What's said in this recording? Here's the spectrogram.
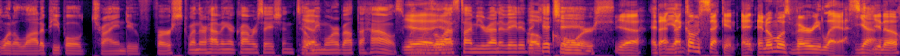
what a lot of people try and do first when they're having a conversation. Tell Yeah. me more about the house. Yeah, when was the yeah. last time you renovated the of kitchen? course, yeah. At That that comes second, and, and almost very last. Yeah. you know.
